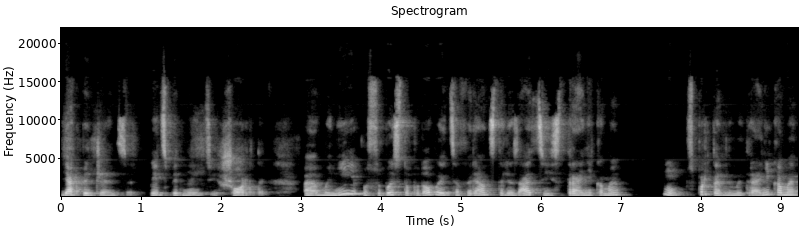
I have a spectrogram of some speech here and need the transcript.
Як під джинси, під спідниці, шорти. Е, Мені особисто подобається варіант стилізації з треніками, ну, спортивними треніками.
